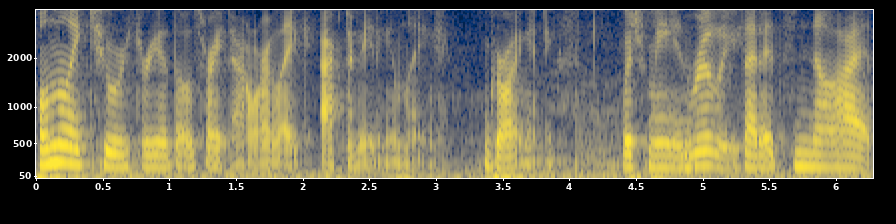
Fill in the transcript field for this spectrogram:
Only like two or three of those right now are like activating and like growing eggs, which means Really? that it's not.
